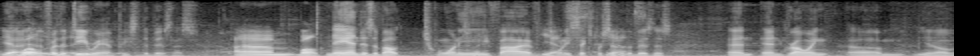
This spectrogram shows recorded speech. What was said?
Yeah, well, for the DRAM piece of the business. Um, well, NAND is about 25, 26% yes, of the business, and and growing, um, you know,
